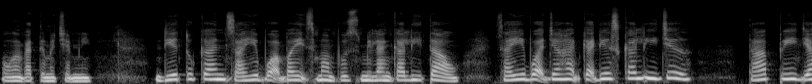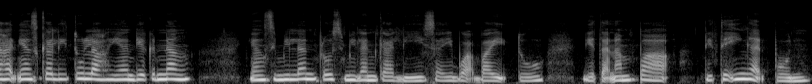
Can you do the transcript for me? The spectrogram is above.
orang kata macam ni. Dia tu kan saya buat baik 99 kali tau. Saya buat jahat kat dia sekali je. Tapi jahat yang sekali itulah yang dia kenang. Yang 99 kali saya buat baik tu, dia tak nampak. Dia tak ingat pun.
